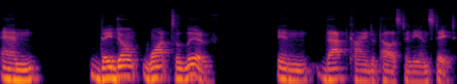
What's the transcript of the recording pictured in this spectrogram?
And they don't want to live in that kind of Palestinian state.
